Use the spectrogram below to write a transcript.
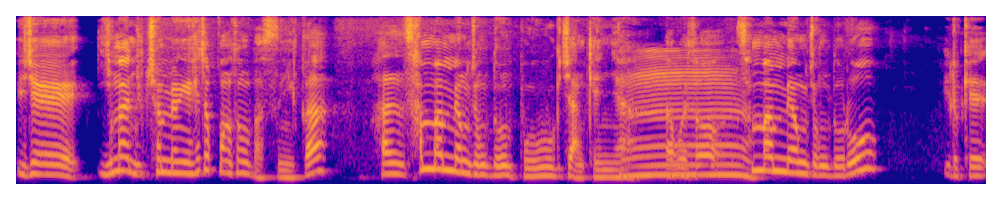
이제 2만 6천 명의 해적 방송을 봤으니까 한 3만 명 정도는 보지 않겠냐라고 해서 음. 3만 명 정도로 이렇게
